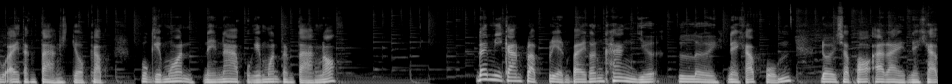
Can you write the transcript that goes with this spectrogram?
UI ต่างๆ เกี่ยวกับโปเกมอนในหน้าโปเกมอนต่างๆเนาะ ได้มีการปรับเปลี่ยนไปค่อนข้างเยอะเลยนะครับผม โดยเฉพาะอะไรนะครับ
